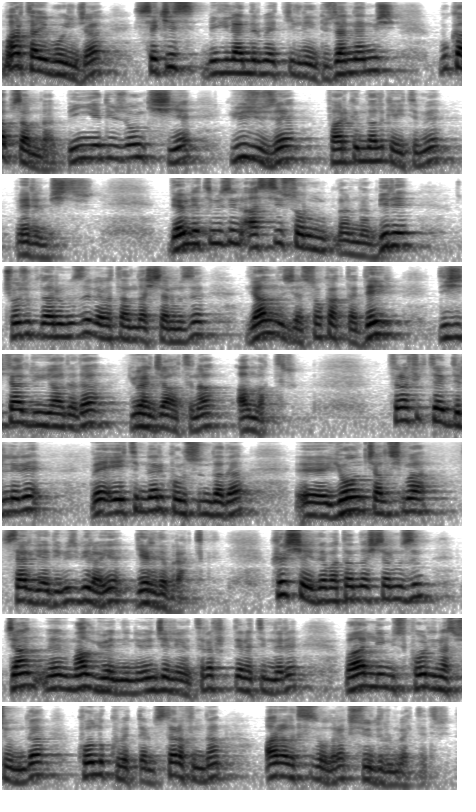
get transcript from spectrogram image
Mart ayı boyunca 8 bilgilendirme etkinliği düzenlenmiş. Bu kapsamda 1710 kişiye yüz yüze farkındalık eğitimi verilmiştir. Devletimizin asli sorumluluklarından biri çocuklarımızı ve vatandaşlarımızı yalnızca sokakta değil, dijital dünyada da güvence altına almaktır. Trafik tedbirleri ve eğitimleri konusunda da e, yoğun çalışma sergilediğimiz bir ayı geride bıraktık. Kırşehir'de vatandaşlarımızın can ve mal güvenliğini önceleyen trafik denetimleri valiliğimiz koordinasyonunda kolluk kuvvetlerimiz tarafından aralıksız olarak sürdürülmektedir.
